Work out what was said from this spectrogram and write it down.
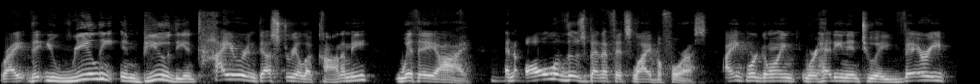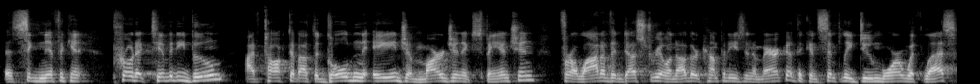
right? That you really imbue the entire industrial economy with AI. And all of those benefits lie before us. I think we're going, we're heading into a very uh, significant productivity boom. I've talked about the golden age of margin expansion for a lot of industrial and other companies in America that can simply do more with less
